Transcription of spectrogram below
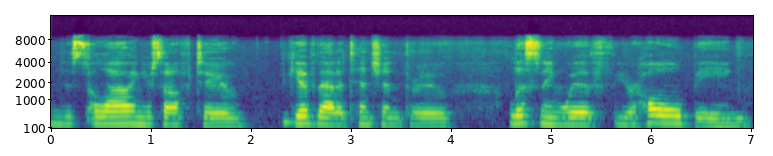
And just allowing yourself to give that attention through listening with your whole being.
